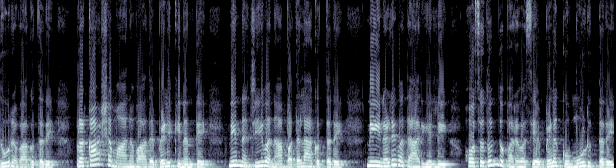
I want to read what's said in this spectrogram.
ದೂರವಾಗುತ್ತದೆ. ಪ್ರಕಾಶಮಾನವಾದ ಬೆಳಕಿನಂತೆ ನಿನ್ನ ಜೀವನ ಬದಲಾಗುತ್ತದೆ. ನೀ ನಡೆಯುವ ದಾರಿಯಲ್ಲಿ ಹೊಸದೊಂದು ಭರವಸೆಯ ಬೆಳಕು ಮೂಡುತ್ತದೆ.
